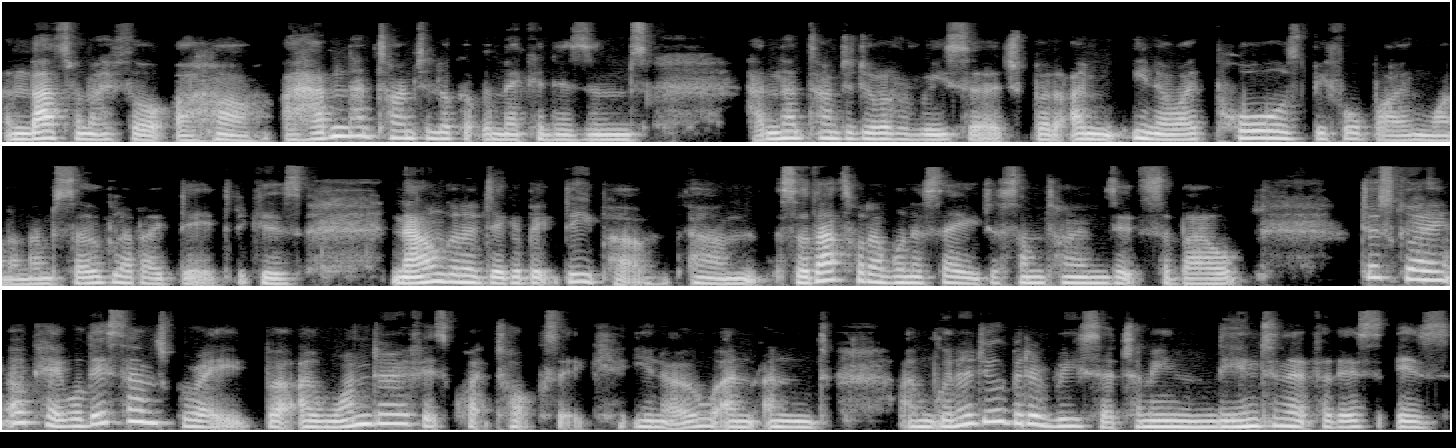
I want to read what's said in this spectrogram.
And that's when I thought, aha, uh-huh. I hadn't had time to look up the mechanisms hadn't had time to do a lot of research, but I'm, you know, I paused before buying one and I'm so glad I did because now I'm going to dig a bit deeper. Um, so that's what I want to say. Just sometimes it's about just going, okay, well, this sounds great, but I wonder if it's quite toxic, you know, and and I'm going to do a bit of research. I mean, the internet for this is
